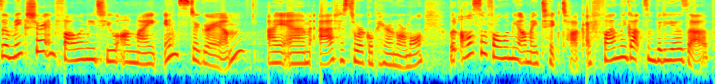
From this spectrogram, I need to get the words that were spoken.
So make sure and follow me too on my Instagram. I am at Historical Paranormal, but also follow me on my TikTok. I finally got some videos up,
